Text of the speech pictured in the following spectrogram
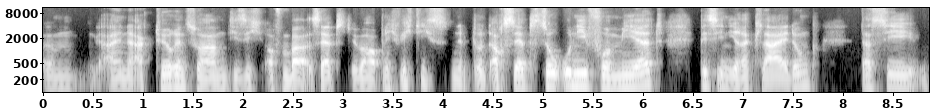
ähm, eine Akteurin zu haben, die sich offenbar selbst überhaupt nicht wichtig nimmt und auch selbst so uniformiert bis in ihrer Kleidung, dass sie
